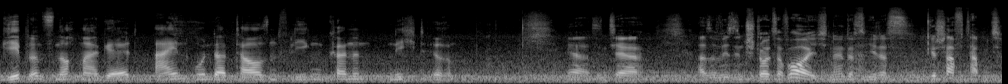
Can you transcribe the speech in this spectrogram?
gebt uns nochmal Geld. 100.000 Fliegen können nicht irren. Ja, sind ja, also wir sind stolz auf euch, ne, dass ihr das geschafft habt.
